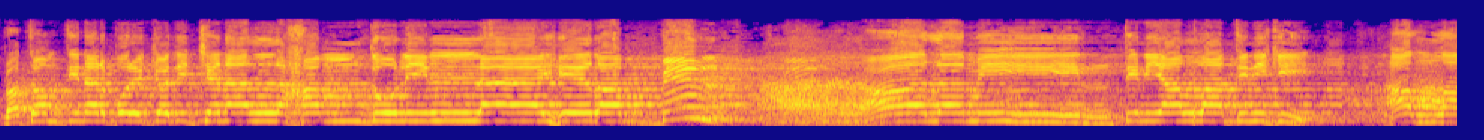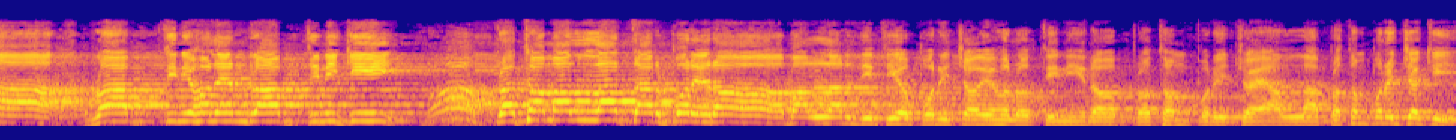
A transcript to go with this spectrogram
প্রথম তিনার পরিচয় দিচ্ছেন, আলহামদুলিল্লাহ রাব্বিল আলামিন। তিনি আল্লাহ, তিনি কি? আল্লাহ। রব তিনি হলেন রব, তিনি কি? প্রথম আল্লাহ, তারপরে রব। আল্লাহর দ্বিতীয় পরিচয় হলো তিনি রব। প্রথম পরিচয় আল্লাহ। প্রথম পরিচয় কি?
